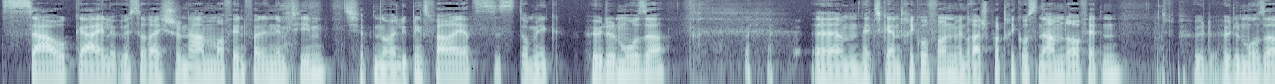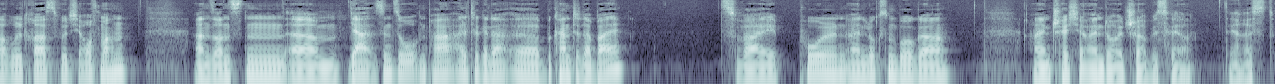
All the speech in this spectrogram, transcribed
saugeile österreichische Namen auf jeden Fall in dem Team. Ich habe einen neuen Lieblingsfahrer jetzt, das ist Dominik Hödelmoser. ähm, hätte ich gern ein Trikot von, wenn Radsport-Trikots Namen drauf hätten. Hödelmoser Ultras würde ich aufmachen. Ansonsten, ähm, ja, sind so ein paar alte äh, Bekannte dabei. Zwei Polen, ein Luxemburger, ein Tscheche, ein Deutscher bisher. Der Rest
